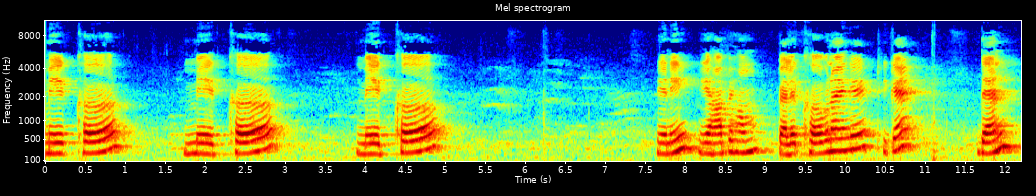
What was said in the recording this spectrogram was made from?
मेक ख मेक ख मेख, यानी यहाँ पे हम पहले ख बनाएँगे, ठीक है? देन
